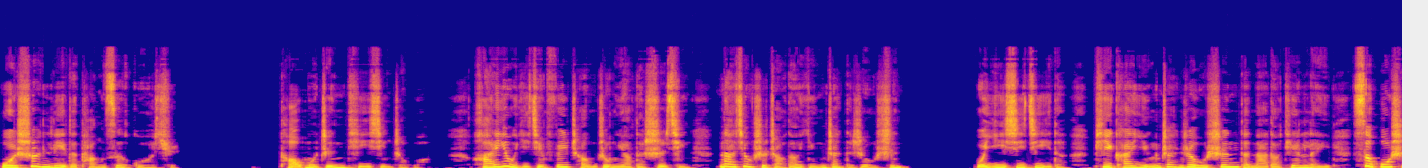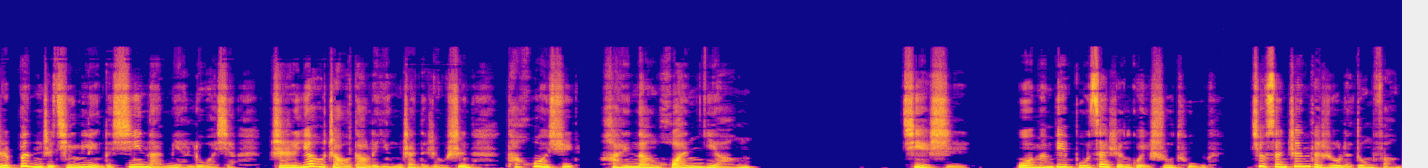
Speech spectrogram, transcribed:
我顺利的搪塞过去。陶木真提醒着我，还有一件非常重要的事情，那就是找到迎战的肉身。我依稀记得，劈开迎战肉身的那道天雷，似乎是奔着秦岭的西南面落下。只要找到了迎战的肉身，他或许还能还阳。届时，我们便不再人鬼殊途。就算真的入了洞房，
